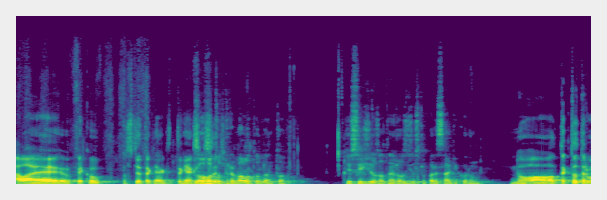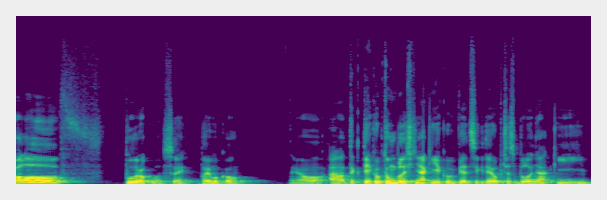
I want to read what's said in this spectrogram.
Ale jako prostě tak nějak, tak nějak Jak dlouho to trvalo tohle? Že jsi žil za ten rozdíl 150 korun? No, tak to trvalo půl roku asi, Pajvoko. Jo, a tak jako k tomu byly ještě nějaké jako věci, kde občas bylo nějaký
